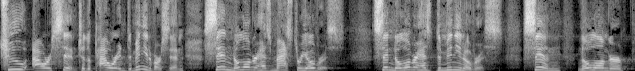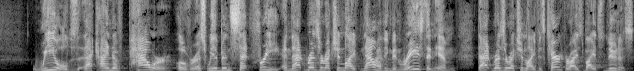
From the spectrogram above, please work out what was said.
to our sin, to the power and dominion of our sin. Sin no longer has mastery over us. Sin no longer has dominion over us. Sin no longer wields that kind of power over us. We have been set free. And that resurrection life, now having been raised in Him, that resurrection life is characterized by its newness.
